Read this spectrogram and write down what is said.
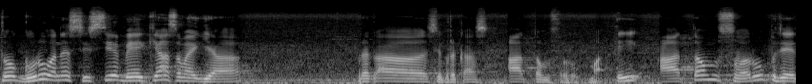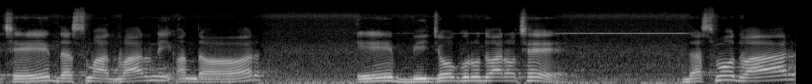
તો ગુરુ અને શિષ્ય બે ક્યાં સમાઈ ગયા? પ્રકાશ પ્રકાશ આત્મ સ્વરૂપમાં. એ આત્મ સ્વરૂપ જે છે, દસમા દ્વારની અંદર એ બીજો ગુરુદ્વારો છે. દસમો દ્વાર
